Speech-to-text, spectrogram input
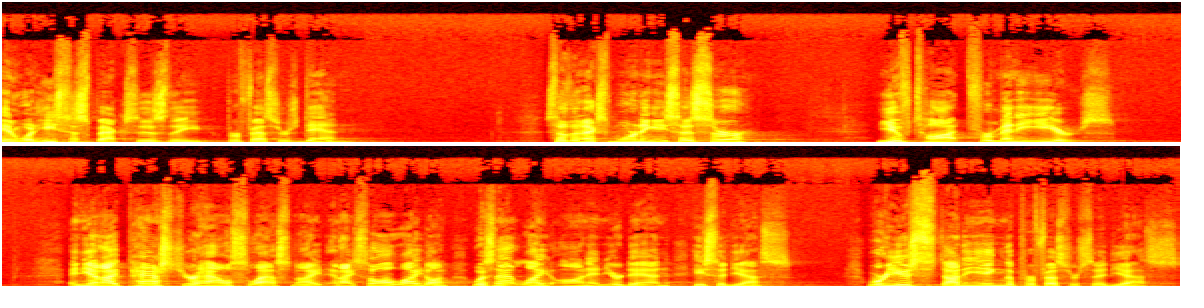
in what he suspects is the professor's den. So the next morning he says, Sir, you've taught for many years. And yet I passed your house last night and I saw a light on. Was that light on in your den? He said, Yes. Were you studying? The professor said, Yes.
